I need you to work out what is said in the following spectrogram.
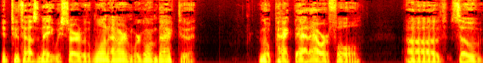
In 2008, we started with one hour, and we're going back to it. We'll pack that hour full Uh, so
